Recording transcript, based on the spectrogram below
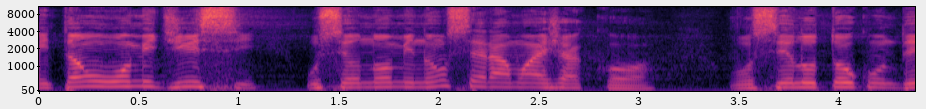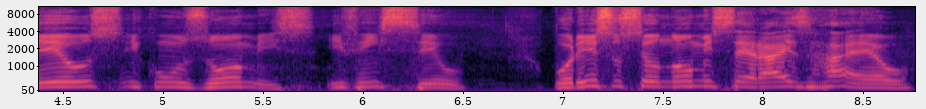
Então o homem disse: O seu nome não será mais Jacó. Você lutou com Deus e com os homens e venceu. Por isso o seu nome será Israel.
